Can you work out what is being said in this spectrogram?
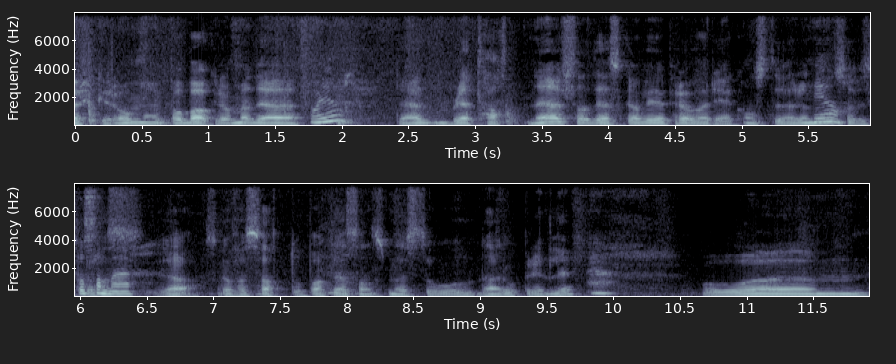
mørkerom på bakrommet. Det oh, ja. Det ble tatt ned, så det skal vi prøve å rekonstruere nå. Ja, så vi skal, samme- få, ja, skal få satt opp at det er sånn som det sto der opprinnelig. Og um,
